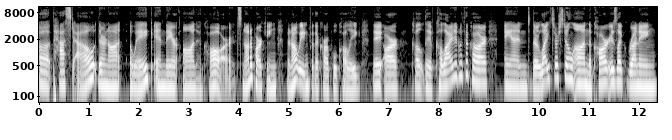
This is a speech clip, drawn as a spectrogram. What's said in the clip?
uh, passed out. They're not awake and they're on a car. It's not a parking. They're not waiting for their carpool colleague. They are they have collided with a car and their lights are still on. The car is like running.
